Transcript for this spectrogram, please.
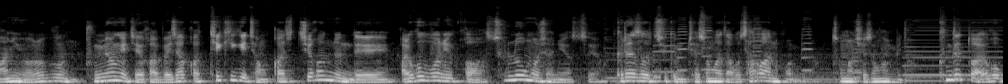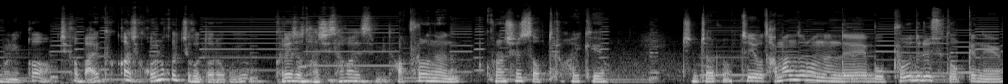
아니 여러분 분명히 제가 매작과 튀기기 전까지 찍었는데 알고 보니까 슬로우 모션이었어요. 그래서 지금 죄송하다고 사과하는 겁니다. 정말 죄송합니다. 근데 또 알고 보니까 제가 마이크까지 꺼놓고 찍었더라고요. 그래서 다시 사과했습니다. 앞으로는 그런 실수 없도록 할게요. 진짜로. 제 이거 다 만들었는데 뭐 보여드릴 수도 없겠네요.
